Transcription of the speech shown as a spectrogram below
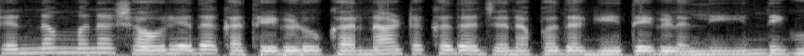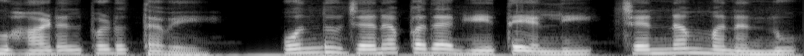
ಚೆನ್ನಮ್ಮನ ಶೌರ್ಯದ ಕಥೆಗಳು ಕರ್ನಾಟಕದ ಜನಪದ ಗೀತೆಗಳಲ್ಲಿ ಇಂದಿಗೂ ಹಾಡಲ್ಪಡುತ್ತವೆ. ಒಂದು ಜನಪದ ಗೀತೆಯಲ್ಲಿ ಚೆನ್ನಮ್ಮನನ್ನು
